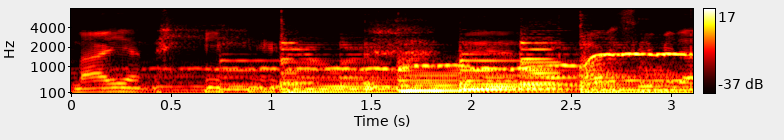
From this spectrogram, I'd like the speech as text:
Marian. eh, ahora sí, mira.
